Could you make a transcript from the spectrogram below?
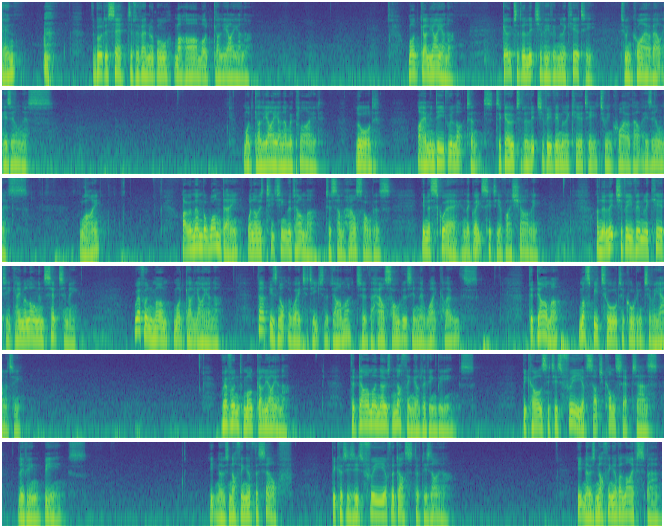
Then the Buddha said to the Venerable Maha Maudgalyayana, Maudgalyayana, go to the Licchavi Vimalakirti to inquire about his illness. Maudgalyayana replied, Lord, I am indeed reluctant to go to the Licchavi Vimalakirti to inquire about his illness. Why? I remember one day when I was teaching the Dharma to some householders in a square in the great city of Vaishali. And the Licchavi Vimalakirti came along and said to me, Reverend Mam Maudgalyayana, that is not the way to teach the Dharma to the householders in their white clothes. The Dharma must be taught according to reality. Reverend Maudgalyayana, the Dharma knows nothing of living beings because it is free of such concepts as living beings. It knows nothing of the self because it is free of the dust of desire. It knows nothing of a lifespan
